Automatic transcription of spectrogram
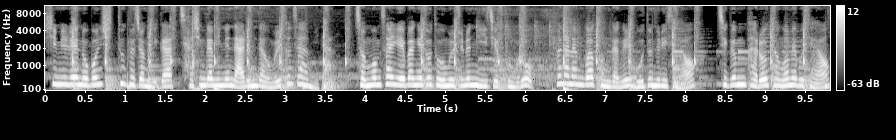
시밀레 노본 시투 교정기가 자신감 있는 아름다움을 선사합니다. 전몸살 예방에도 도움을 주는 이 제품으로 편안함과 건강을 모두 누리세요. 지금 바로 경험해보세요.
